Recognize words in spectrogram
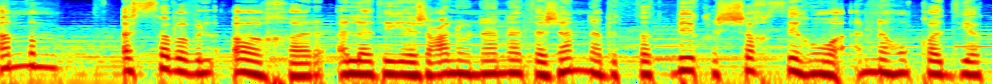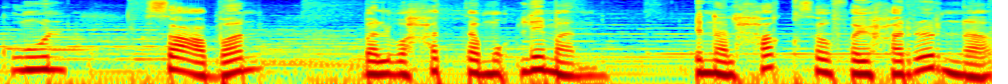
أما السبب الآخر الذي يجعلنا نتجنب التطبيق الشخصي هو أنه قد يكون صعبا بل وحتى مؤلما. إن الحق سوف يحررنا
